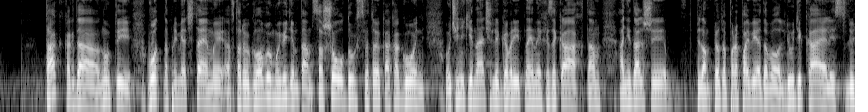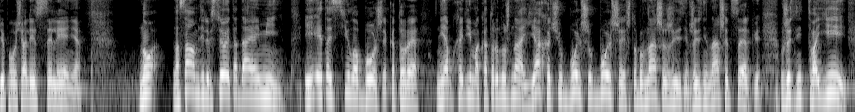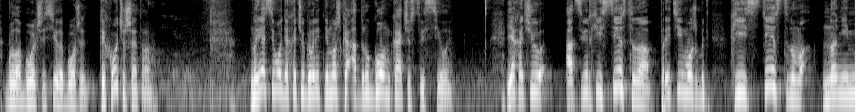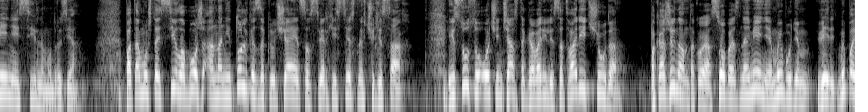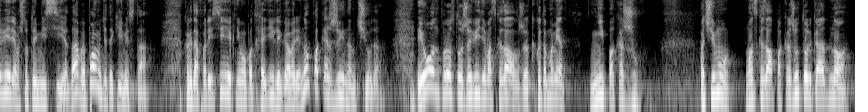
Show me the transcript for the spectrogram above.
Так, когда, ну, ты, вот, например, читаем мы вторую главу, мы видим там, сошел Дух Святой, как огонь, ученики начали говорить на иных языках, там, они дальше, там, Петр проповедовал, люди каялись, люди получали исцеление. Но на самом деле все это да и аминь. И это сила Божья, которая необходима, которая нужна. Я хочу больше, больше, чтобы в нашей жизни, в жизни нашей церкви, в жизни твоей было больше силы Божьей. Ты хочешь этого? Но я сегодня хочу говорить немножко о другом качестве силы. Я хочу от сверхъестественного прийти, может быть, к естественному, но не менее сильному, друзья. Потому что сила Божья, она не только заключается в сверхъестественных чудесах, Иисусу очень часто говорили, сотвори чудо, покажи нам такое особое знамение, мы будем верить, мы поверим, что ты Мессия. Да? Вы помните такие места? Когда фарисеи к нему подходили, говорили, ну покажи нам чудо. И он просто уже, видимо, сказал уже в какой-то момент, не покажу. Почему? Он сказал, покажу только одно.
